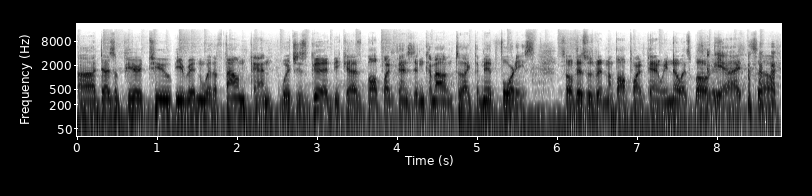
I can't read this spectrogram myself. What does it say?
Uh, does appear to be written with a fountain pen, which is good because ballpoint pens didn't come out until like the mid 40s. So if this was written on ballpoint pen, we know it's bogus, Yeah. right? So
